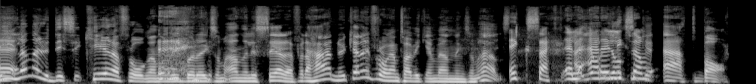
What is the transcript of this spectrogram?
Eh, gillar när du dissekerar frågan och vi börjar liksom analysera för det här, nu kan den frågan ta vilken vändning som helst. exakt, eller jag, är det jag liksom tycker ätbart.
